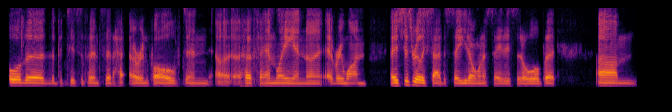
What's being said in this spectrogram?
all the the participants that ha- are involved and uh, her family and uh, everyone. It's just really sad to see. You don't want to see this at all, but um,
